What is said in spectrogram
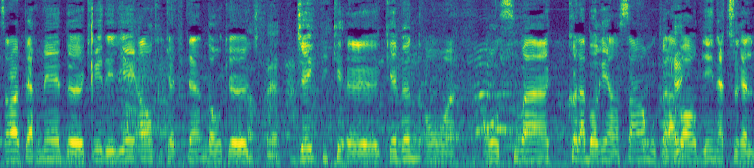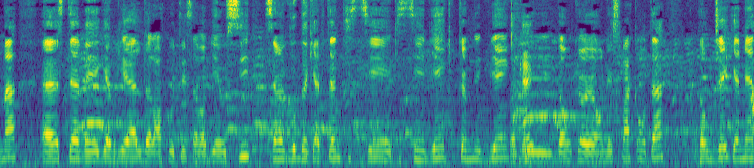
ça leur permet de créer des liens entre capitaines. Donc, euh. Jake et Kevin ont, euh, ont souvent collaboré ensemble ou collaborent bien naturellement. Euh, Steve et Gabriel, de leur côté, ça va bien aussi. C'est un groupe de capitaines qui se tient, qui se tient bien, qui communique bien. qui- donc, euh, on est super contents. Donc, Jake amène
